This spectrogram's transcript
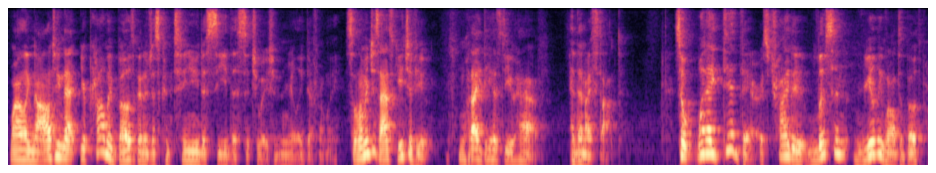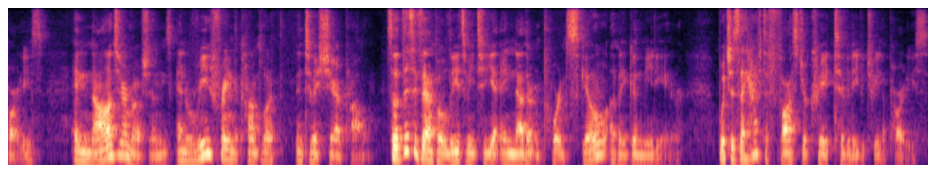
while acknowledging that you're probably both going to just continue to see this situation really differently. So let me just ask each of you, what ideas do you have? And then I stopped. So what I did there is try to listen really well to both parties, acknowledge their emotions, and reframe the conflict into a shared problem. So this example leads me to yet another important skill of a good mediator, which is they have to foster creativity between the parties.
